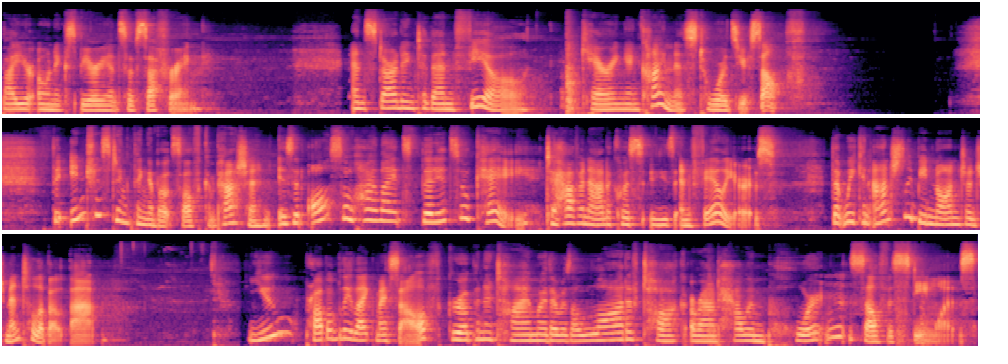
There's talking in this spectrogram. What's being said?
by your own experience of suffering. And starting to then feel caring and kindness towards yourself. The interesting thing about self compassion is it also highlights that it's okay to have inadequacies and failures, that we can actually be non judgmental about that. You, probably like myself, grew up in a time where there was a lot of talk around how important self esteem was.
